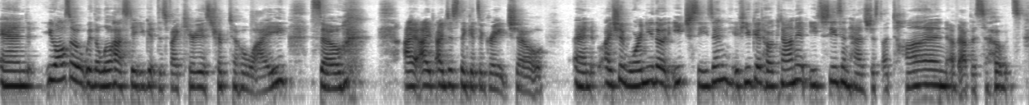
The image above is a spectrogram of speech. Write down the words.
And you also with Aloha State, you get this vicarious trip to Hawaii. So I, I, I just think it's a great show. And I should warn you though, each season, if you get hooked on it, each season has just a ton of episodes.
